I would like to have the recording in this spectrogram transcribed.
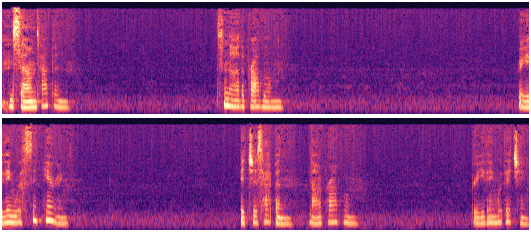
And sounds happen. It's not a problem. Breathing with hearing. Itches happen, not a problem. Breathing with itching.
